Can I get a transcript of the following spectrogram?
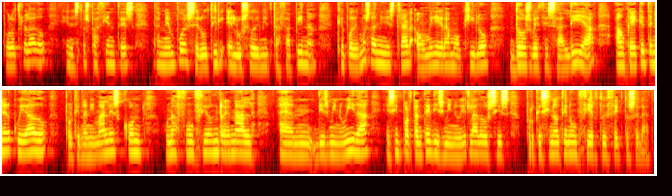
Por otro lado, en estos pacientes también puede ser útil el uso de mirtazapina, que podemos administrar a un miligramo kilo dos veces al día, aunque hay que tener cuidado porque en animales con una función renal em, disminuida es importante disminuir la dosis porque si no tiene un cierto efecto sedante.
